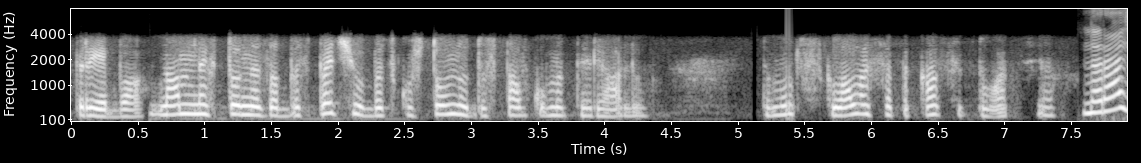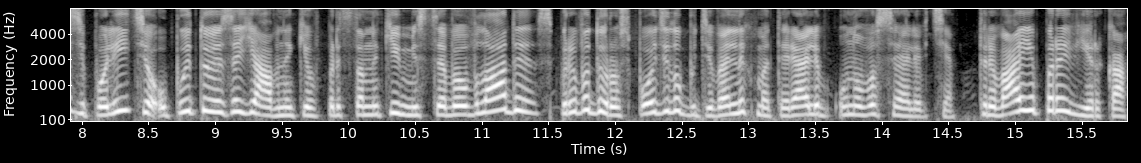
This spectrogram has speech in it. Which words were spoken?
треба. Нам ніхто не забезпечив безкоштовну доставку матеріалів. Тому склалася така ситуація. Наразі поліція опитує заявників, представників місцевої влади з приводу розподілу будівельних матеріалів у Новоселівці. Триває перевірка,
